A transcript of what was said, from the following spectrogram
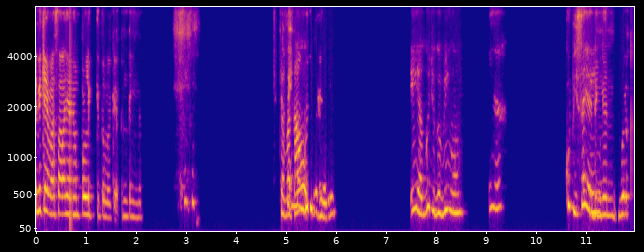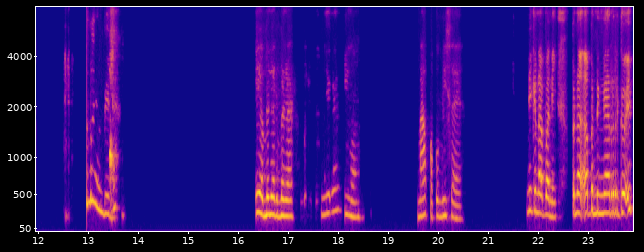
Ini kayak masalah yang pelik gitu loh, kayak penting banget. Siapa Tapi tahu. gue juga. Iya, gue juga bingung. Iya. Kok bisa ya Kayak- dengan dua lo yang beda? Iya benar-benar Iya kan? bingung. Kenapa kok bisa ya? Ini kenapa nih? Pernah eh, pendengar goib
